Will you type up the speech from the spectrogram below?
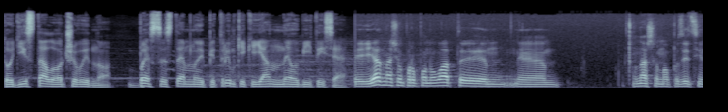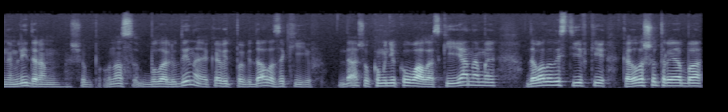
Тоді стало очевидно, без системної підтримки киян не обійтися. Я почав пропонувати е, нашим опозиційним лідерам, щоб у нас була людина, яка відповідала за Київ. Да, щоб комунікувала з киянами, давали листівки, казали, що треба,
